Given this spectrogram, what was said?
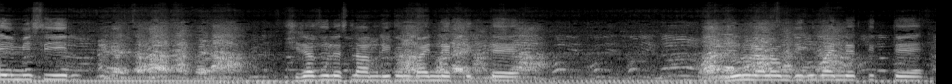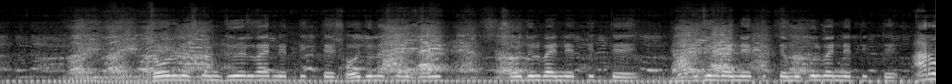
এই মিছিল সিরাজুল ইসলাম লিটন বাইর নেতৃত্বে, নুরুল আলম দিবু বাইর নেতৃত্বে, জহুরুল ইসলাম জুয়েল ভাইয়ের নেতৃত্বে, শহীদুল ইসলাম শহীদ, শহীদুল ভাইয়ের নেতৃত্বে, মাহফুজুল ভাইয়ের নেতৃত্বে, মুকুল ভাইয়ের নেতৃত্বে আরও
